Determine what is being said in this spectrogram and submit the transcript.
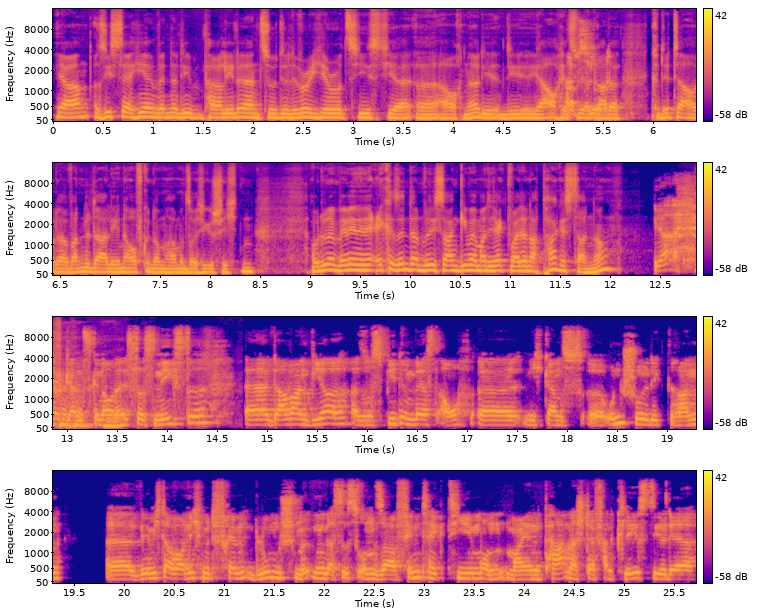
Ja. ja, siehst du ja hier, wenn du die Parallele dann zu Delivery Hero ziehst, hier äh, auch, ne, die, die ja auch jetzt Absolut. wieder gerade Kredite oder Wandeldarlehen aufgenommen haben und solche Geschichten. Aber du, wenn wir in der Ecke sind, dann würde ich sagen, gehen wir mal direkt weiter nach Pakistan, ne? Ja, ganz genau. Da ist das nächste. Äh, da waren wir, also Speed Invest, auch äh, nicht ganz äh, unschuldig dran. Äh, will mich da aber auch nicht mit fremden Blumen schmücken. Das ist unser Fintech-Team und mein Partner Stefan Kleestil, der,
